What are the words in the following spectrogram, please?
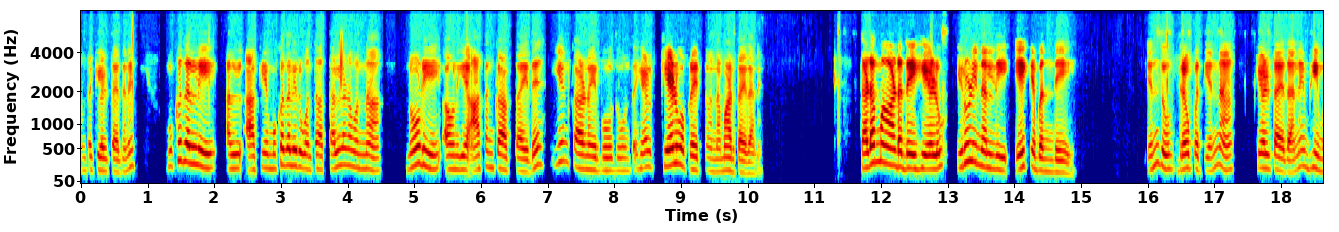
ಅಂತ ಕೇಳ್ತಾ ಇದ್ದಾನೆ. ಮುಖದಲ್ಲಿ ಅಲ್, ಆಕೆ ಮುಖದಲ್ಲಿರುವಂತಹ ತಲ್ಲಣವನ್ನ ನೋಡಿ ಅವನಿಗೆ ಆತಂಕ ಆಗ್ತಾ ಇದೆ, ಏನ್ ಕಾರಣ ಇರಬಹುದು ಅಂತ ಹೇಳಿ, ಕೇಳುವ ಪ್ರಯತ್ನವನ್ನ ಮಾಡ್ತಾ ಇದ್ದಾನೆ. ತಡಮಾಡದೆ ಹೇಳು, ಇರುಳಿನಲ್ಲಿ ಏಕೆ ಬಂದೆ? ಎಂದು ದ್ರೌಪದಿಯನ್ನ ಕೇಳ್ತಾ ಇದ್ದಾನೆ ಭೀಮ.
